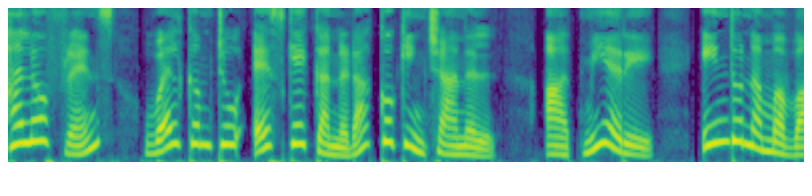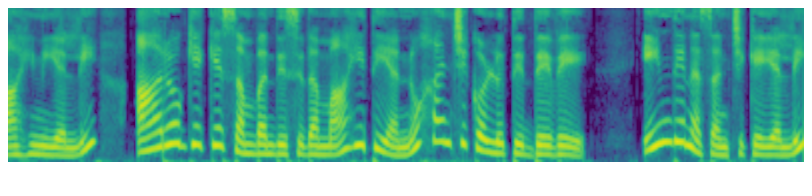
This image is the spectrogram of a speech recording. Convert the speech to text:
Hello friends welcome to SK Kannada cooking channel ಆತ್ಮೀಯರೇ, ಇಂದು ನಮ್ಮ ವಾಹಿನಿಯಲ್ಲಿ ಆರೋಗ್ಯಕ್ಕೆ ಸಂಬಂಧಿಸಿದ ಮಾಹಿತಿಯನ್ನು ಹಂಚಿಕೊಳ್ಳುತ್ತಿದ್ದೇವೆ. ಇಂದಿನ ಸಂಚಿಕೆಯಲ್ಲಿ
